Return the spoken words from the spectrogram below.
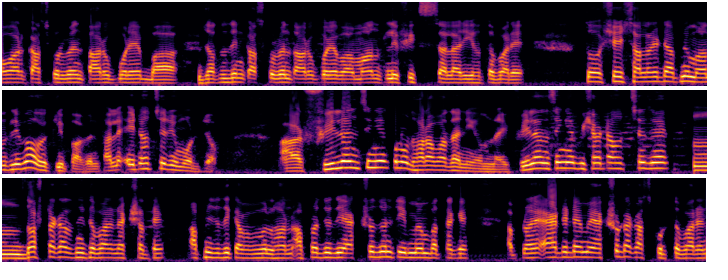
আওয়ার কাজ করবেন তার উপরে বা যতদিন কাজ করবেন তার উপরে বা মান্থলি ফিক্সড স্যালারি হতে পারে। তো সেই স্যালারিটা আপনি মান্থলি বা উইকলি পাবেন। তাহলে এটা হচ্ছে রিমোট জব আর ফ্রিল্যান্সিং এ কোনো ধরাবাধা নিয়ম নাই। ফ্রিল্যান্সিং এর বিষয়টা হচ্ছে যে দশটা কাজ নিতে পারেন একসাথে। আপনি যদি ক্যাপাবল হন, আপনার যদি একশো জন টিম মেম্বার থাকে, আপনার অ্যাট এ টাইমে একশোটা কাজ করতে পারেন,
